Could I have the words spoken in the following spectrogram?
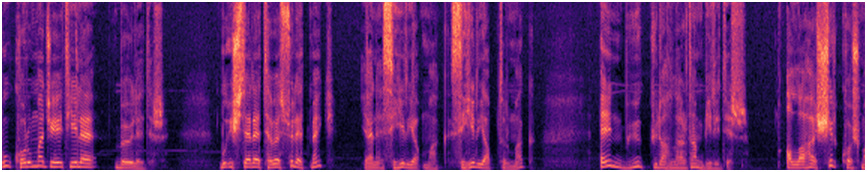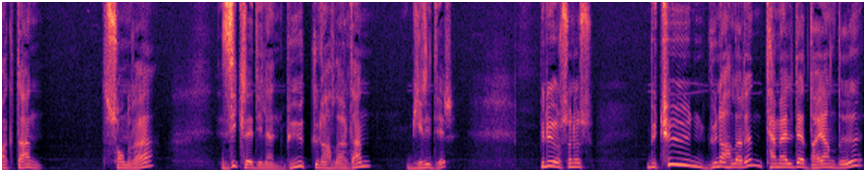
Bu korunma cihetiyle böyledir. Bu işlere tevessül etmek, yani sihir yapmak, sihir yaptırmak en büyük günahlardan biridir. Allah'a şirk koşmaktan sonra zikredilen büyük günahlardan biridir. Biliyorsunuz bütün günahların temelde dayandığı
